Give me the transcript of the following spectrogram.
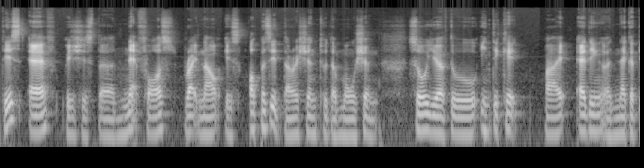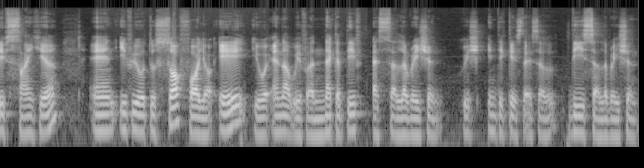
this F, which is the net force right now, is opposite direction to the motion. So you have to indicate by adding a negative sign here. And if you were to solve for your A, you will end up with a negative acceleration, which indicates there's a deceleration.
